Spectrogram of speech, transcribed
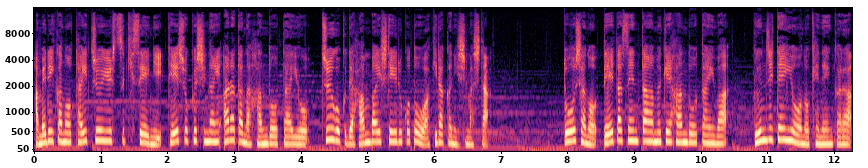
アメリカの対中輸出規制に抵触しない新たな半導体を中国で販売していることを明らかにしました。同社のデータセンター向け半導体は、軍事転用の懸念から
